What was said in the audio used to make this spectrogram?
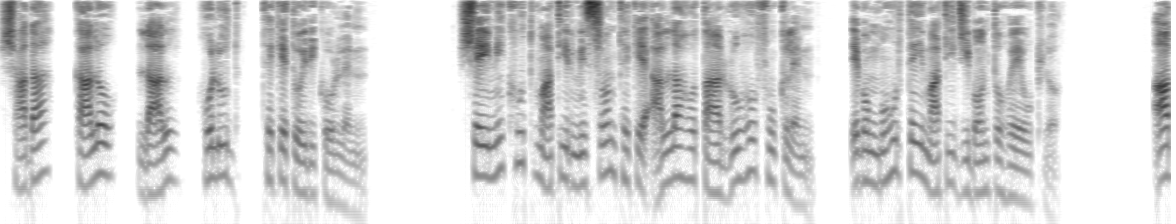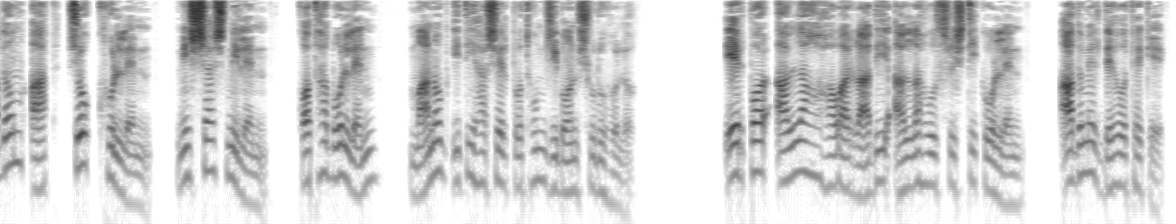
সাদা, কালো, লাল, হলুদ থেকে তৈরি করলেন। সেই নিখুঁত মাটির মিশ্রণ থেকে আল্লাহ তাঁর রুহ ফুঁকলেন এবং মুহূর্তেই মাটি জীবন্ত হয়ে উঠল। আদম আত চোখ খুললেন, নিঃশ্বাস নিলেন, কথা বললেন, মানব ইতিহাসের প্রথম জীবন শুরু হল। এরপর আল্লাহ হাওয়ার রাদি আল্লাহ সৃষ্টি করলেন, আদমের দেহ থেকে।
